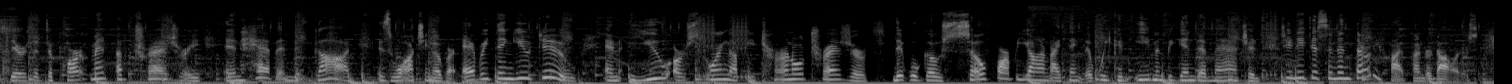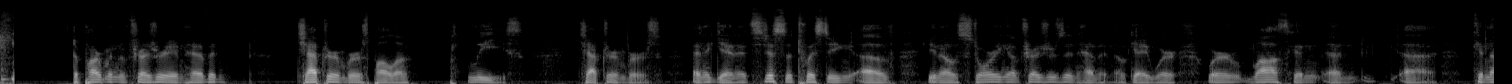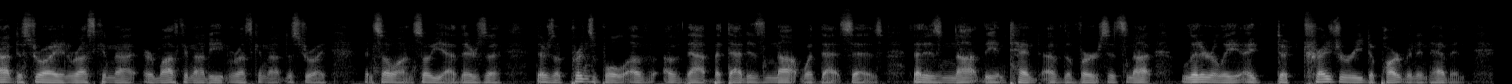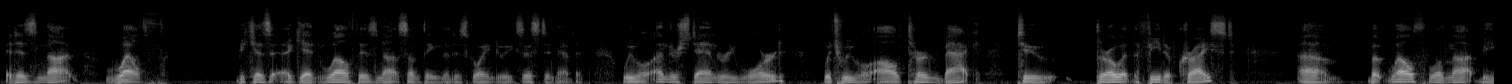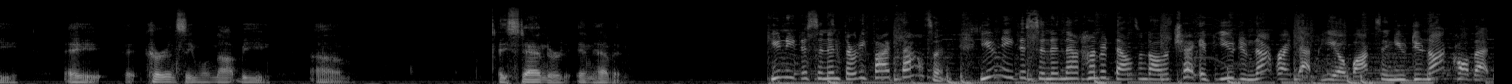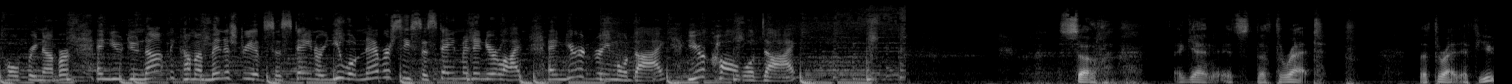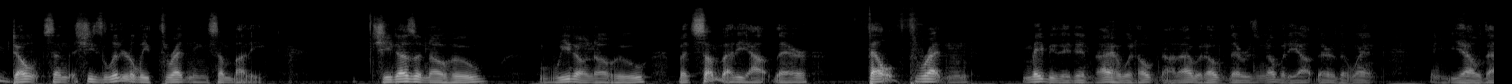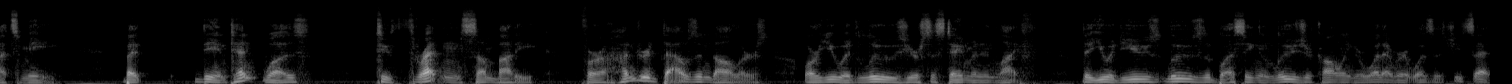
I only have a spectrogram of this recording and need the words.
There's a Department of Treasury in heaven that God is watching over everything you do, and you are storing up eternal treasure that will go so far beyond, I think, that we can even begin to imagine. You need to send in $3,500. Department of Treasury in heaven, chapter and verse, Paula, please, chapter and verse. And again, it's just a twisting of you know storing up treasures in heaven. Okay, where where moth can and uh, cannot destroy and rust cannot or moth cannot eat and rust cannot destroy and so on. So yeah there's a there's a principle of of that but that is not what that says. That is not the intent of the verse. It's not literally a, treasury department in heaven. It is not wealth because again wealth is not something that is going to exist in heaven. We will understand reward which we will all turn back to throw at the feet of christ um, but wealth will not be a currency will not be um, a standard in heaven. You need to send in thirty-five thousand. You need to send in that hundred thousand dollar check. If you do not write that PO box and you do not call that toll-free number and you do not become a ministry of sustainer, you will never see sustainment in your life, and your dream will die. Your call will die. So, again, it's the threat the threat. If you don't send, she's literally threatening somebody. She doesn't know who. We don't know who, but somebody out there felt threatened. Maybe they didn't. I would hope not. I would hope there was nobody out there that went, well, that's me. But the intent was to threaten somebody for a hundred thousand dollars or you would lose your sustainment in life that you would use lose the blessing and lose your calling or whatever it was that she said.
